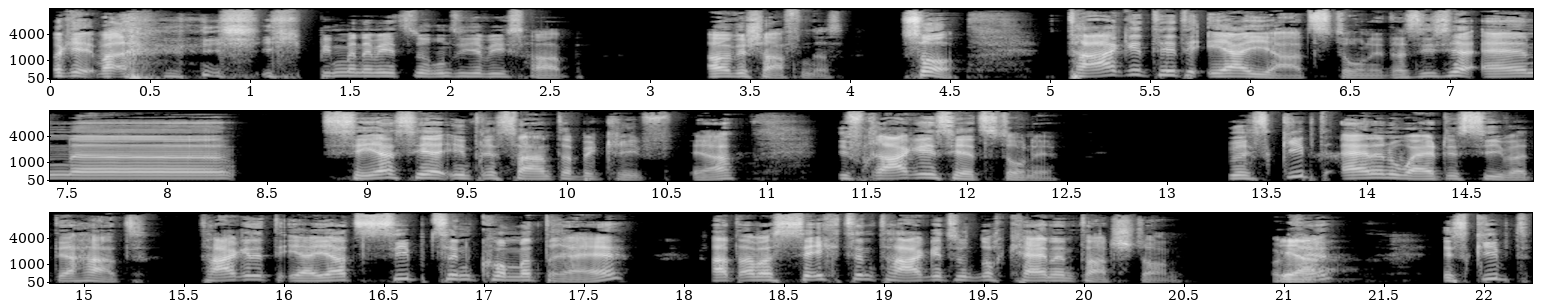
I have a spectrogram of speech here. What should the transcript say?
Okay, ich, ich bin mir nämlich jetzt nur unsicher, wie ich's hab. Aber wir schaffen das. So, Targeted Air Yards, Tony. Das ist ja ein äh, sehr, sehr interessanter Begriff. Ja, Die Frage ist jetzt, Tony. Es gibt einen Wide Receiver, der hat Targeted Air Yards 17,3, hat aber 16 Targets und noch keinen Touchdown. Okay? Ja. Es gibt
